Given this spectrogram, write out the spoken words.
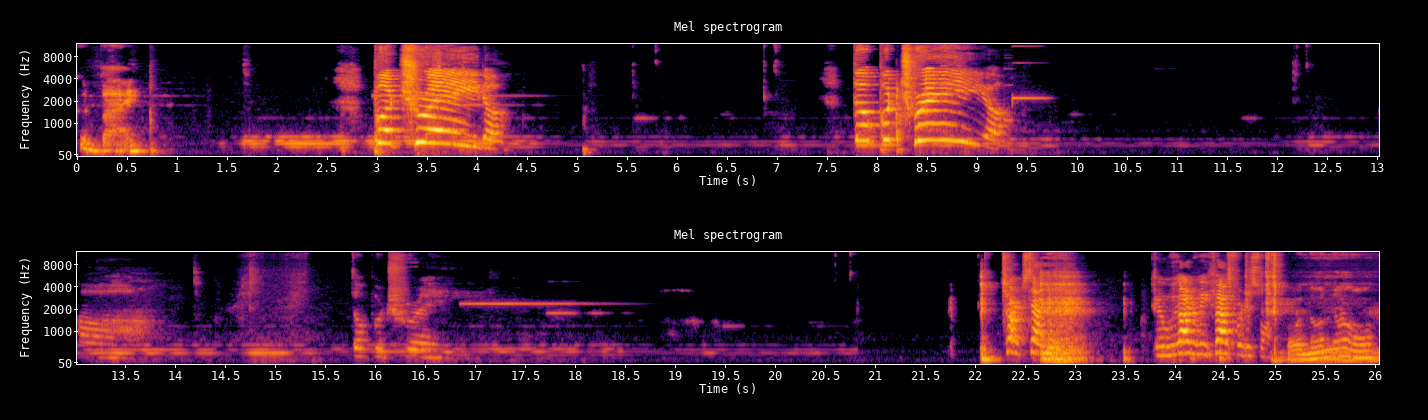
Goodbye. Betrayed! The betrayer! Ah. The betrayed. Charge sample. Okay, we gotta be fast for this one. Oh, no, no.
